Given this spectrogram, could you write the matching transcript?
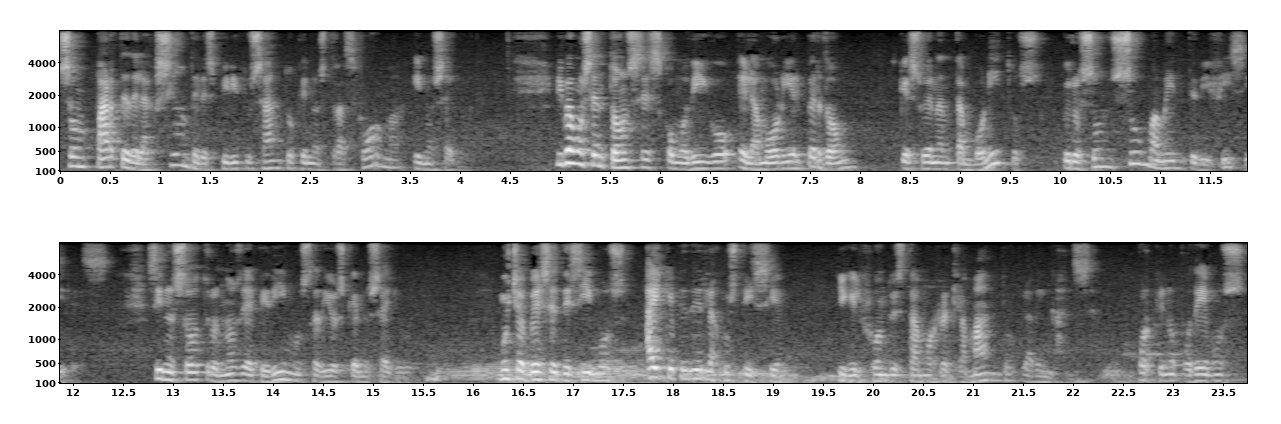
son parte de la acción del Espíritu Santo que nos transforma y nos ayuda. Vivamos entonces, como digo, el amor y el perdón, que suenan tan bonitos, pero son sumamente difíciles si nosotros no le pedimos a Dios que nos ayude. Muchas veces decimos, hay que pedir la justicia y en el fondo estamos reclamando la venganza, porque no podemos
